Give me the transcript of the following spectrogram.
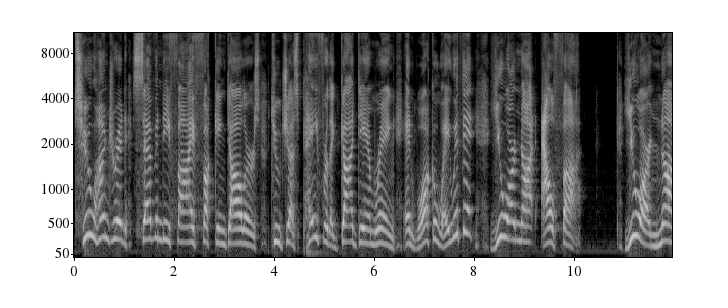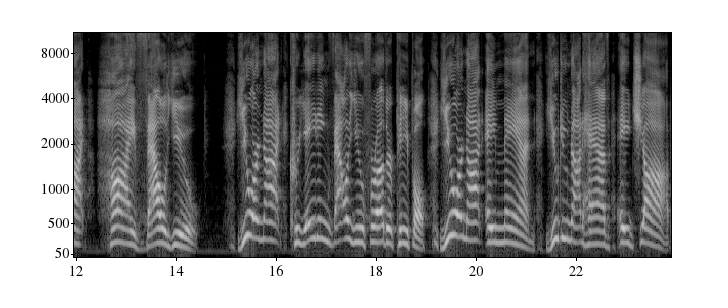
275 fucking dollars to just pay for the goddamn ring and walk away with it, you are not alpha. You are not high value. You are not creating value for other people. You are not a man. You do not have a job.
